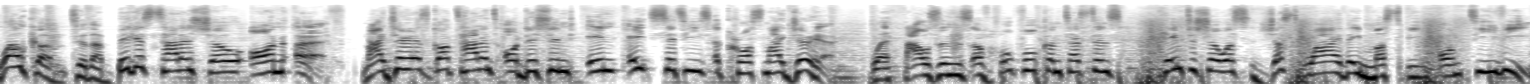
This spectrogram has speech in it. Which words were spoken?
Welcome to the biggest talent show on earth. Nigeria's Got Talent auditioned in eight cities across Nigeria, where thousands of hopeful contestants came to show us just why they must be on TV.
